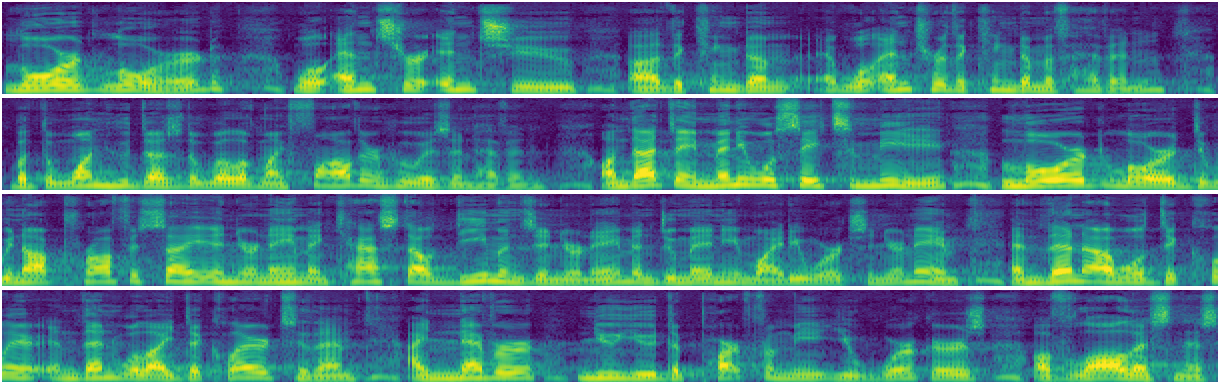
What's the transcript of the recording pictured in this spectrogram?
Lord, Lord, will enter into uh, the kingdom, will enter the kingdom of heaven, but the one who does the will of my Father who is in heaven. On that day, many will say to me, Lord, Lord, did we not prophesy in your name and cast out demons in your name and do many mighty works in your name? And then I will declare, and then will I declare to them, I never knew you. Depart from me, you workers of lawlessness.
